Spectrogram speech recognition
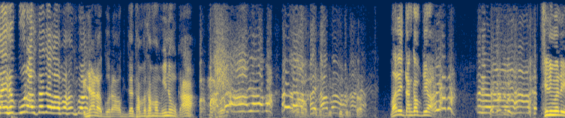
Saya gurau saja lah bang. Kenapa gurau? Kita sama-sama minum kah? மறை தங்க அப்படியா? சினிமரி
